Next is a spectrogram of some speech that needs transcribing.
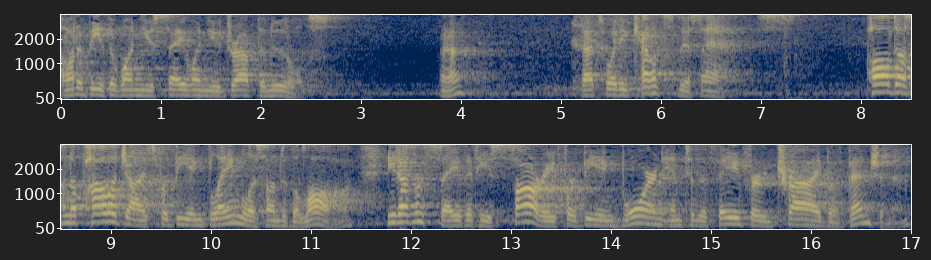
ought to be the one you say when you drop the noodles. Huh? That's what he counts this as. Paul doesn't apologize for being blameless under the law. He doesn't say that he's sorry for being born into the favored tribe of Benjamin.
